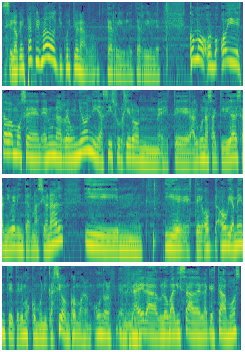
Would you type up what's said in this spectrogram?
Sí. Lo que está firmado hay que cuestionarlo. Terrible, terrible. ¿Cómo hoy estábamos en, en una reunión y así surgieron este, algunas actividades a nivel internacional y, mm, y este, ob- obviamente tenemos comunicación, como uno en la era globalizada en la que estamos,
